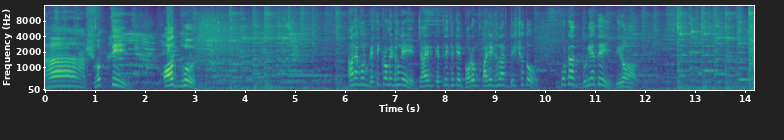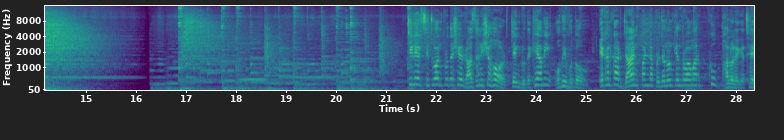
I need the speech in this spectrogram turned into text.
আহ সত্যি। অদ্ভুত। আর এমন ব্যতিক্রমী ঢঙে চায়ের কেতলি থেকে গরম পানি ঢালার দৃশ্য তো গোটা দুনিয়াতেই বিরল। চীনের সিচুয়ান প্রদেশের রাজধানী শহর চেংডু দেখে আমি অভিভূত। এখানকার জায়ান্ট পান্ডা প্রজনন কেন্দ্র আমার খুব ভালো লেগেছে।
